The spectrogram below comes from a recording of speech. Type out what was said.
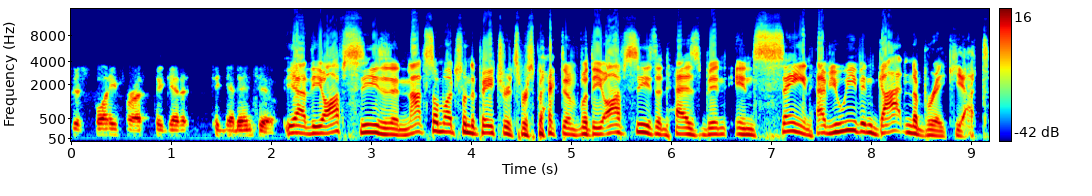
there's plenty for us to get to get into. Yeah, the off season, not so much from the Patriots' perspective, but the off season has been insane. Have you even gotten a break yet?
